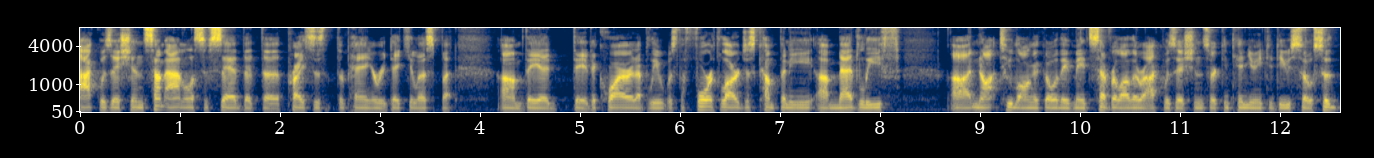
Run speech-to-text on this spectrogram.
acquisitions. Some analysts have said that the prices that they're paying are ridiculous, but um, they had they had acquired, I believe it was the fourth largest company, uh, MedLeaf, uh, not too long ago. They've made several other acquisitions. They're continuing to do so. So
